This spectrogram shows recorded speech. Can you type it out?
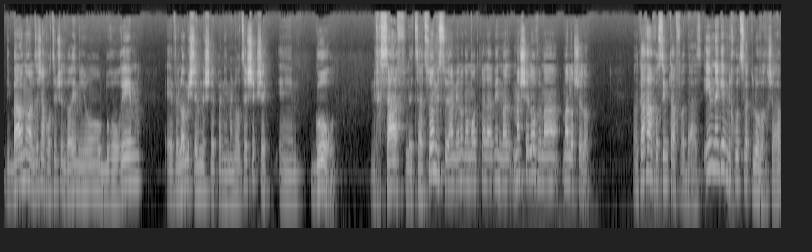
דיברנו על זה שאנחנו רוצים שדברים יהיו ברורים אה, ולא משתנים לשני פנים. אני רוצה שכשגור נחשף לצעצוע מסוים, יהיה לו גם מאוד קל להבין מה, מה שלו ומה מה לא שלו. אז ככה אנחנו עושים את ההפרדה. אז אם נגב מחוץ לכלוב עכשיו,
